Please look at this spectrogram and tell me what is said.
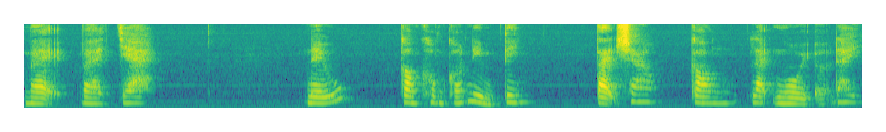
mẹ và cha. Nếu con không có niềm tin. Tại sao con lại ngồi ở đây?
